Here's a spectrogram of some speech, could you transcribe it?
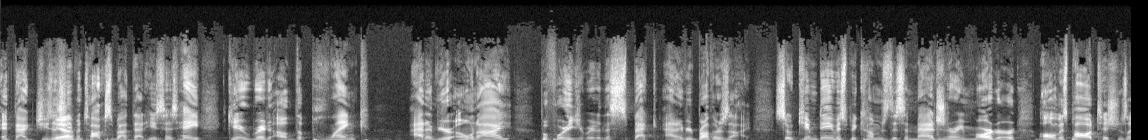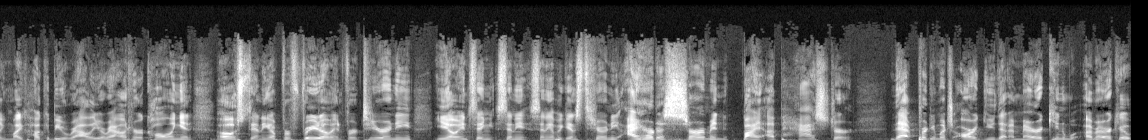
In fact, Jesus Yeah. even talks about that. He says, hey, get rid of the plank out of your own eye before you get rid of the speck out of your brother's eye. So Kim Davis becomes this imaginary martyr. All of his politicians, like Mike Huckabee, rally around her, calling it, oh, standing up for freedom and for tyranny, you know, and standing, standing, standing up against tyranny. I heard a sermon by a pastor that pretty much argued that American America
